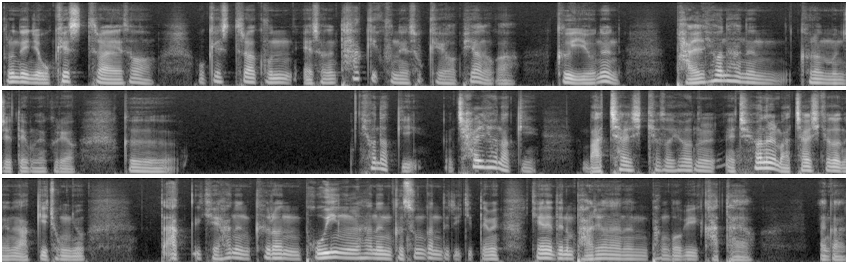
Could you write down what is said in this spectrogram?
그런데 이제 오케스트라에서 오케스트라 군에서는 타악기 군에 속해요, 피아노가. 그 이유는 발현하는 그런 문제 때문에 그래요. 그 현악기, 찰 현악기, 마찰시켜서 현을 예, 현을 마찰시켜서 내는 악기 종류 딱 이렇게 하는 그런 bowing을 하는 그 순간들이 있기 때문에 걔네들은 발현하는 방법이 같아요. 그러니까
